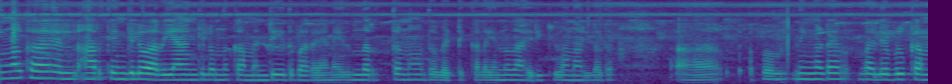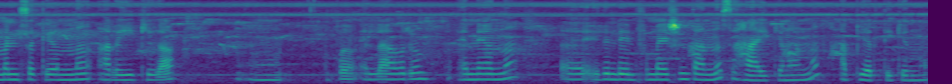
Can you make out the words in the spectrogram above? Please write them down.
നിങ്ങൾക്ക് ആർക്കെങ്കിലും അറിയാമെങ്കിൽ ഒന്ന് കമന്റ് ചെയ്ത് പറയണേ. ഇത് നിർത്തണോ അതോ വെട്ടിക്കളയുന്നതായിരിക്കുമോ നല്ലത്? അപ്പം നിങ്ങളുടെ വാല്യബിൾ കമൻസ് ഒക്കെ ഒന്ന് അറിയിക്കുക. അപ്പം എല്ലാവരും എന്നെ ഒന്ന് ഇതിന്റെ ഇൻഫർമേഷൻ തന്ന് സഹായിക്കണമെന്ന് അഭ്യർത്ഥിക്കുന്നു.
